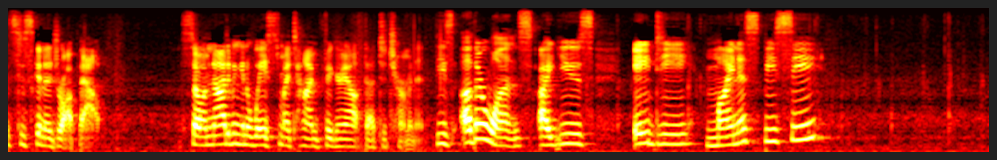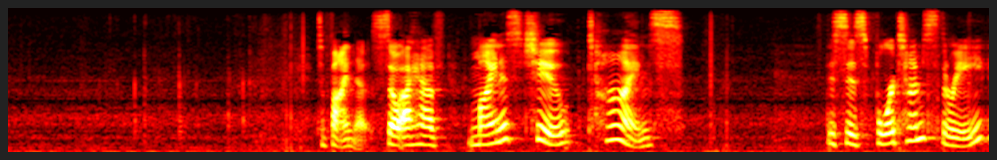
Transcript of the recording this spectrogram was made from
it's just going to drop out. So I'm not even going to waste my time figuring out that determinant. These other ones, I use AD minus BC to find those. So I have minus 2 times, this is 4 times 3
